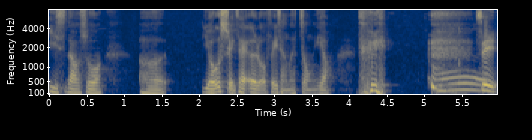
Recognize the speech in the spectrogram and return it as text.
意识到说，呃。有水在二楼非常的重要，所以，哦、所以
